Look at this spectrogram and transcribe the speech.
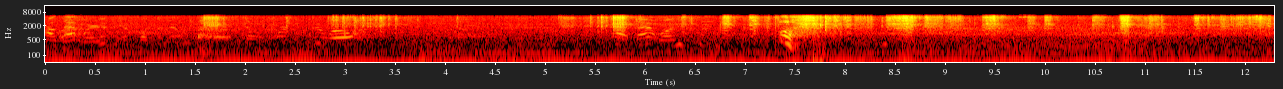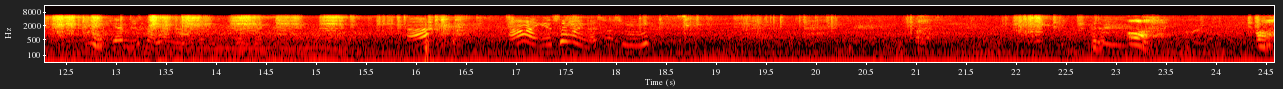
How'd that work? Not that one. Huh? Ah, you assuming this was smooth. Oh. Oh.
